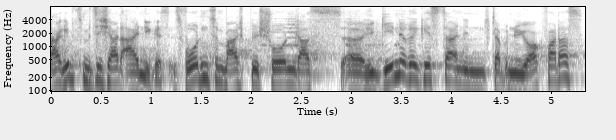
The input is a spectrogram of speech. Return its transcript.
Da gibt es mit Sicherheit einiges. Es wurden zum Beispiel schon das äh, Hygieneregister, in, ich glaube in New York war das,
